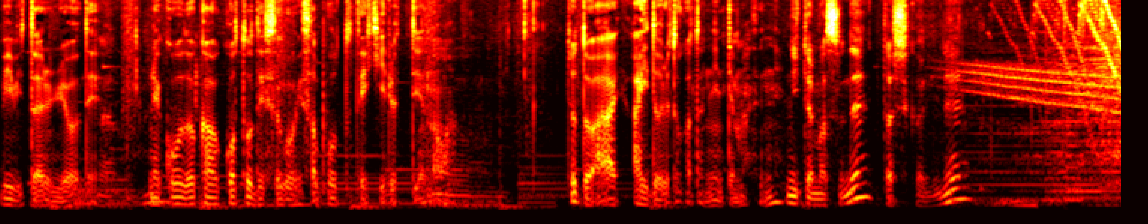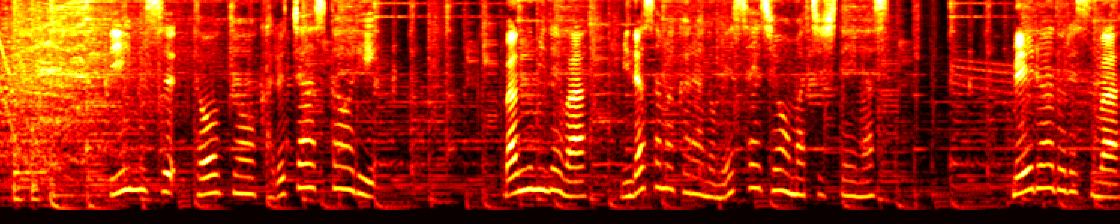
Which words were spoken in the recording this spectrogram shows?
ビビたる量でレコード買うことですごいサポートできるっていうのはちょっとアイアイドルとかと似てますね。似てますね。確かにね。ビームス東京カルチャーストーリー。番組では皆様からのメッセージをお待ちしています。メールアドレスは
